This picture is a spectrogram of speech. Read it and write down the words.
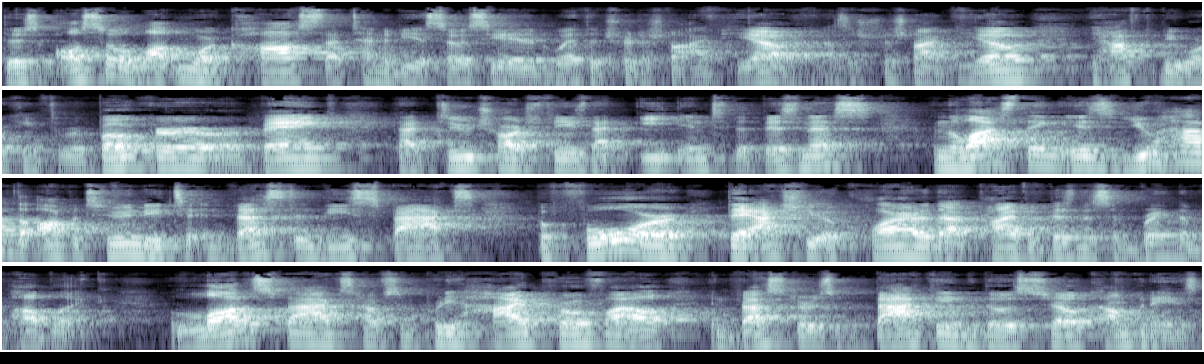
there's also a lot more costs that tend to be associated with a traditional IPO. As a traditional IPO, you have to be working through a broker or a bank that do charge fees that eat into the business. And the last thing is you have the opportunity to invest in these SPACs before they actually acquire that private business and bring them public. A lot of SPACs have some pretty high profile investors backing those shell companies.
